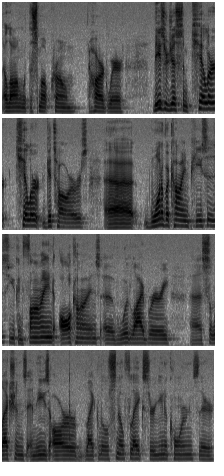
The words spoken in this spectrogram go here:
along with the smoke chrome hardware. These are just some killer, killer guitars, uh, one-of-a-kind pieces. You can find all kinds of wood library uh, selections, and these are like little snowflakes or unicorns. They're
